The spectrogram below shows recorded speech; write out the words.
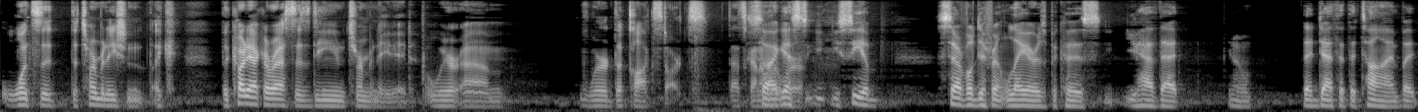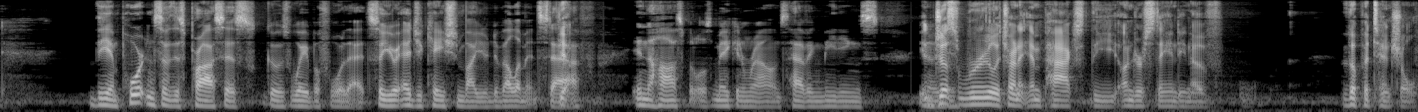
once the, the termination like the cardiac arrest is deemed terminated, we're um where the clock starts. That's kind so of I guess you, you see a several different layers because you have that you know that death at the time, but the importance of this process goes way before that. So your education by your development staff in the hospitals, making rounds, having meetings, you know, just really trying to impact the understanding of the potential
